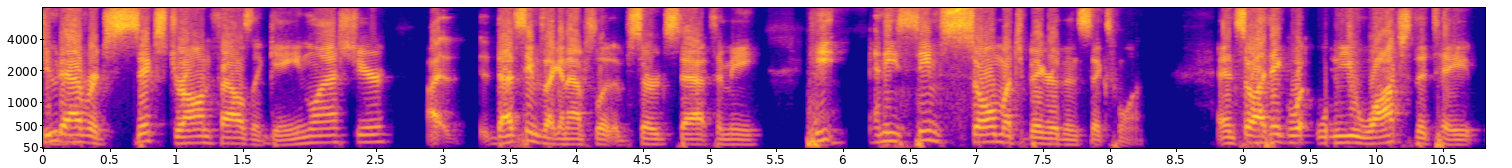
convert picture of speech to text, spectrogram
dude averaged six drawn fouls a game last year. I, that seems like an absolute absurd stat to me. He and he seems so much bigger than six one. And so I think what, when you watch the tape,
